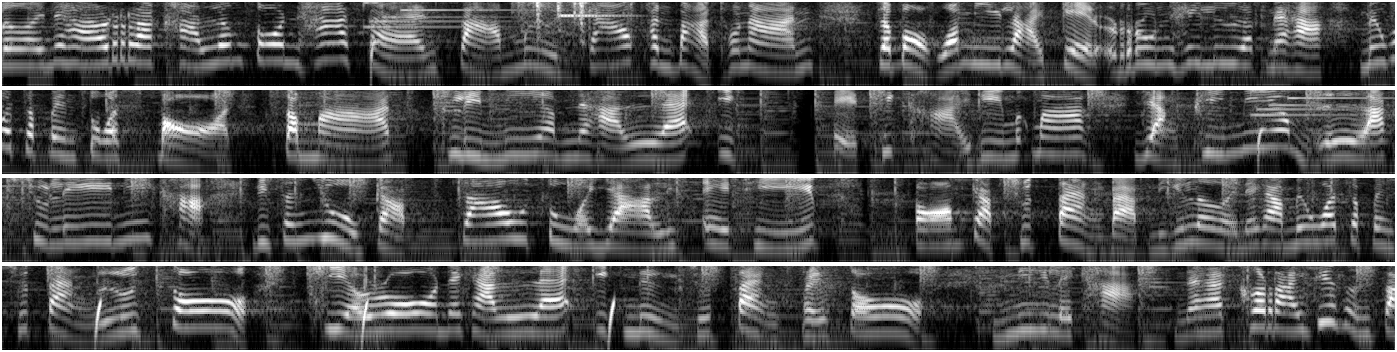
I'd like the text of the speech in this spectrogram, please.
เลยนะคะ ราคาเริ่มต้น 539,000 บาทเท่านั้น จะบอกว่ามีหลายเกรดรุ่นให้เลือกนะคะ ไม่ว่าจะเป็นตัวสปอร์ตสมาร์ทพรีเมียมนะคะ และอีกเอที่ขายดีมาก ๆ อย่างพรีเมียมลักชูรี่นี่ค่ะ ดิฉันอยู่กับเจ้าตัวยาลิสเอทีฟ พร้อมกับชุดแต่งแบบนี้เลยนะคะไม่ว่าจะเป็นชุดแต่งลุโซเคียโรนะคะและอีกหนึ่งชุดแต่งเฟรสโตนี่เลยค่ะนะคะใครที่สนใจ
